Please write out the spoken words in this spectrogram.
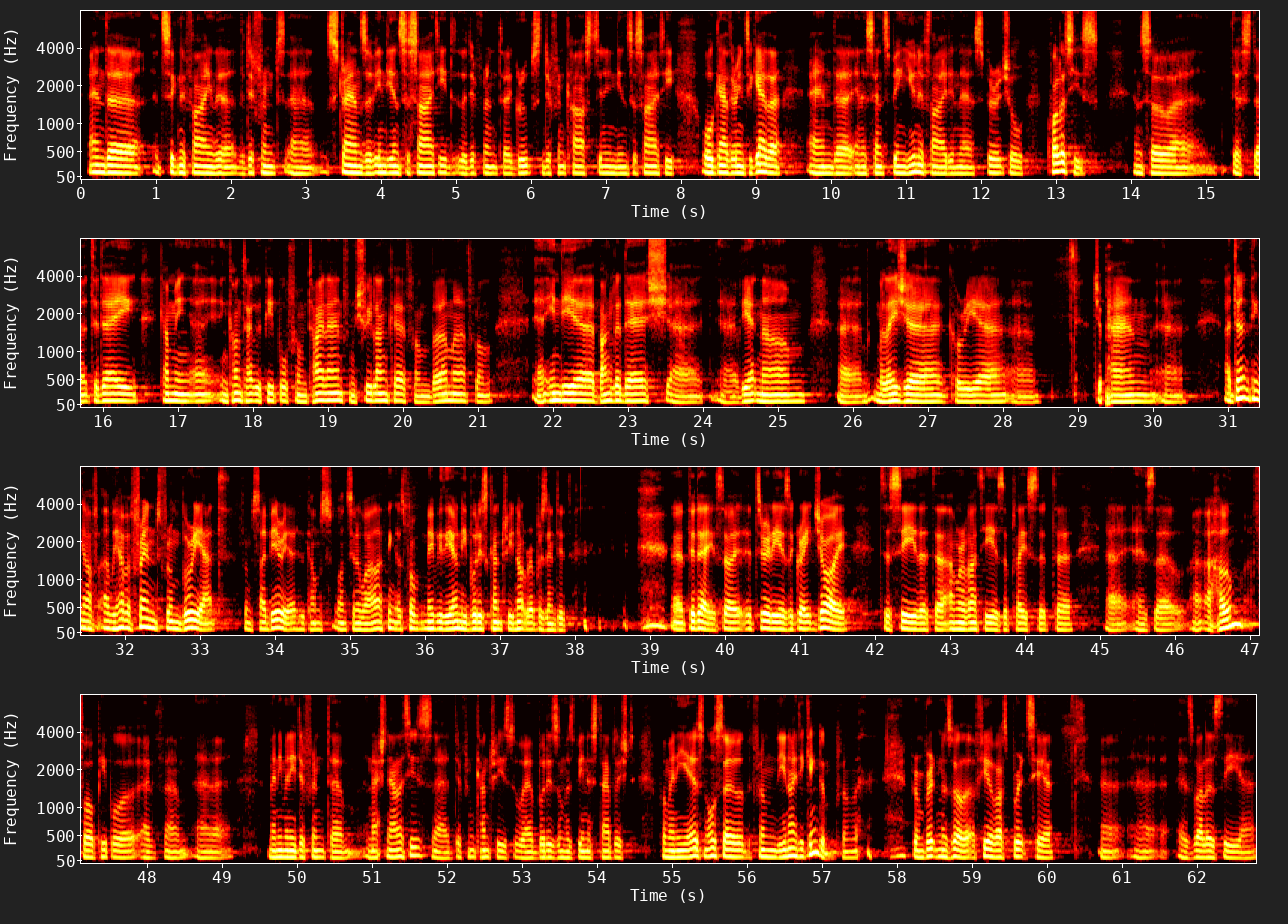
and uh, it's signifying the the different uh, strands of Indian society, the different uh, groups and different castes in Indian society, all gathering together and, in a sense, being unified in their spiritual qualities. And so, uh, just uh, today, coming uh, in contact with people from Thailand, from Sri Lanka, from Burma, from uh, India, Bangladesh, uh, uh, Vietnam, Malaysia, Korea, Japan. I don't think we have a friend from Buryat, from Siberia, who comes once in a while. I think that's probably maybe the only Buddhist country not represented today. So it really is a great joy to see that uh, Amaravati is a place that uh, uh, is a, a, home for people of um, uh, many, many different um, nationalities, uh, different countries where Buddhism has been established for many years, and also from the United Kingdom, from from Britain as well. A few of us Brits here, as well as the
